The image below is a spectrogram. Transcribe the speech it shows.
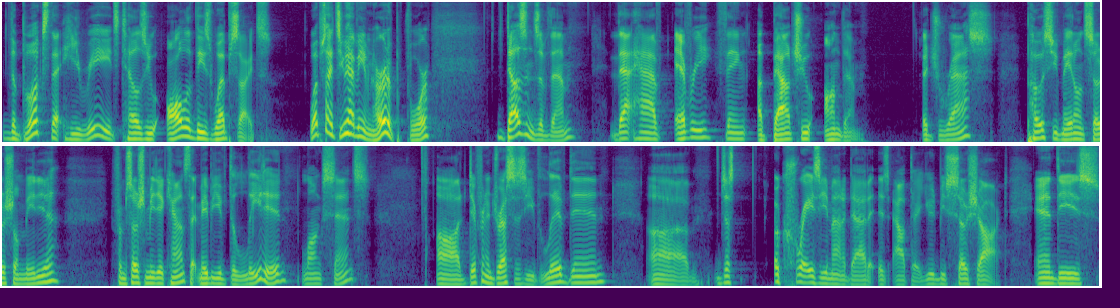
the books that he reads tells you all of these websites, websites you haven't even heard of before, dozens of them that have everything about you on them address, posts you've made on social media, from social media accounts that maybe you've deleted long since, uh, different addresses you've lived in, uh, just a crazy amount of data is out there. You'd be so shocked. And these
